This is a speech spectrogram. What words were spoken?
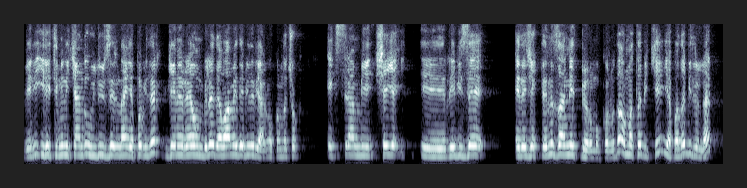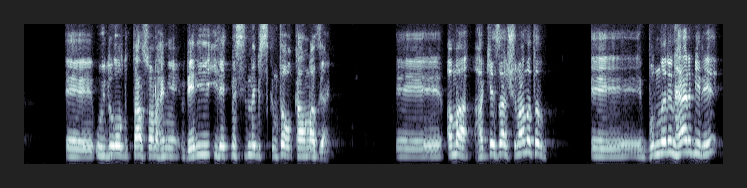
Veri iletimini kendi uydu üzerinden yapabilir. Gene R11 ile devam edebilir yani. O konuda çok ekstrem bir şey e, revize edeceklerini zannetmiyorum o konuda ama tabii ki yapabilirler. Ee, uydu olduktan sonra hani veriyi iletmesinde bir sıkıntı kalmaz yani. Ee, ama hakeza şunu anlatalım. Ee, bunların her biri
